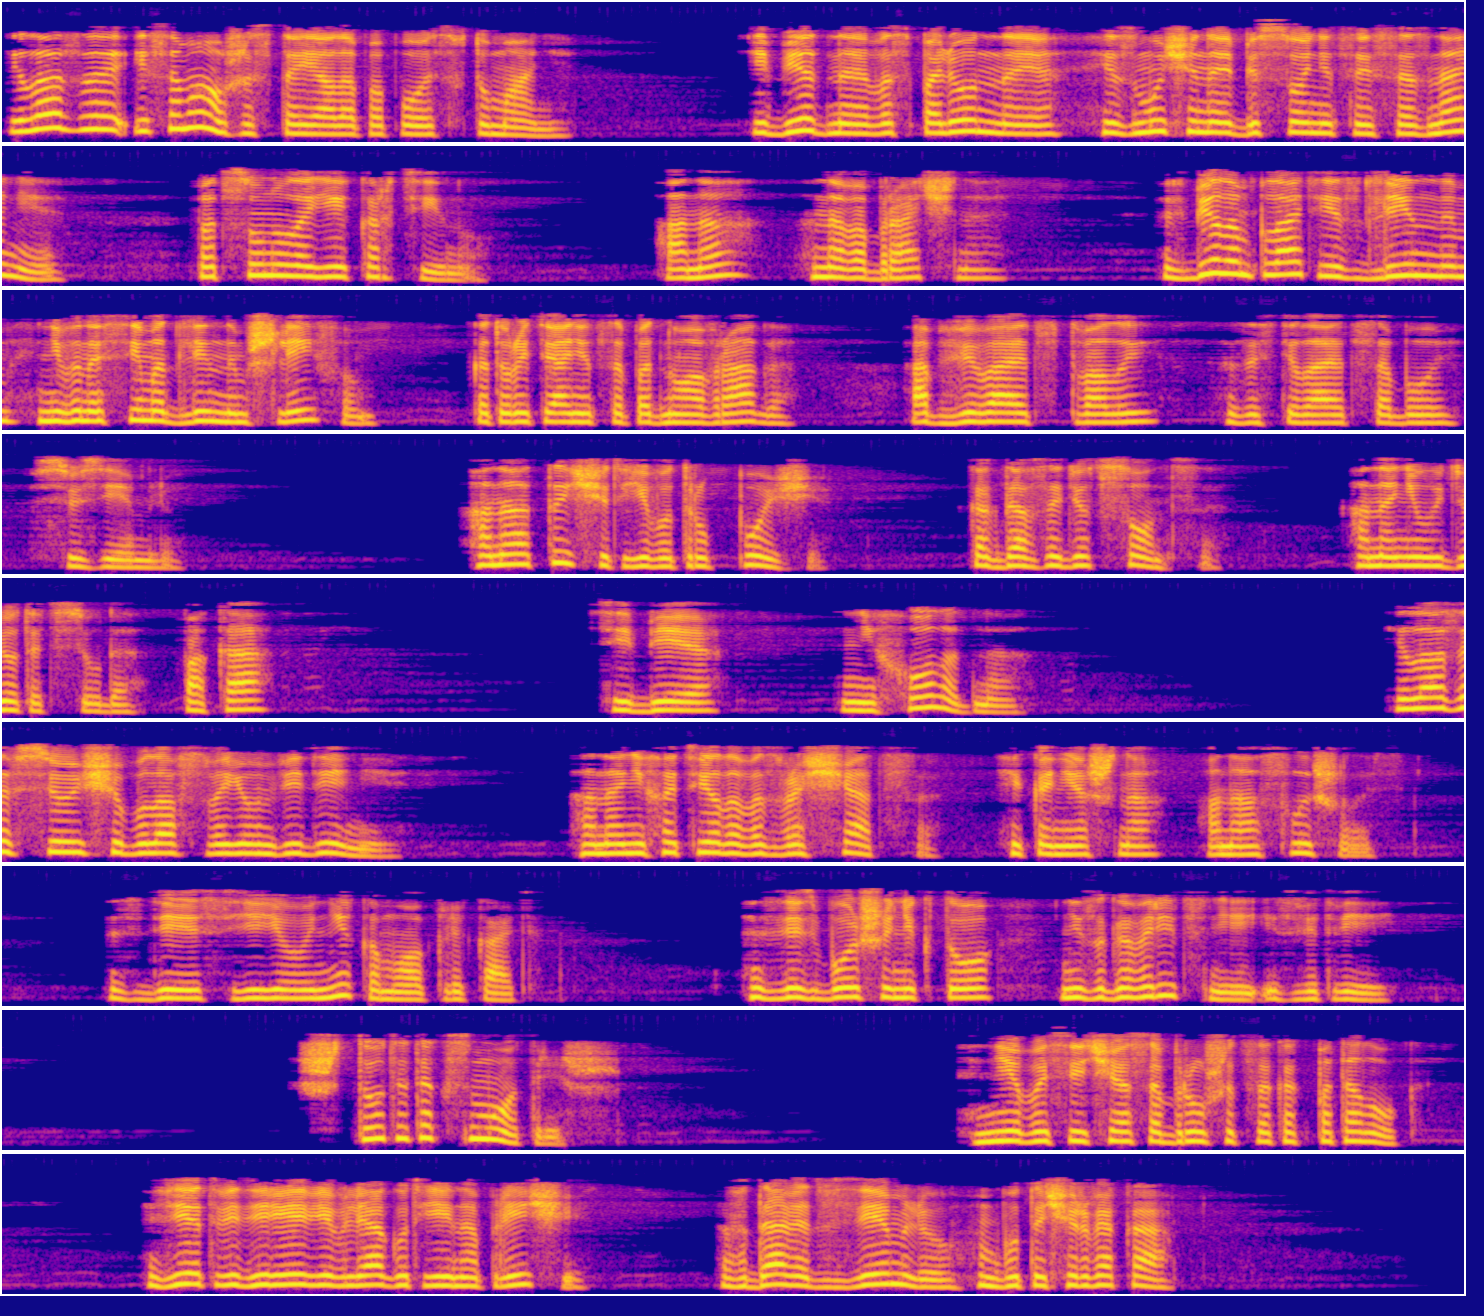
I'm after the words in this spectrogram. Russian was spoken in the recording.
И Лаза и сама уже стояла по пояс в тумане. И бедное, воспаленное, измученное бессонницей сознание подсунуло ей картину. Она, новобрачная, в белом платье с длинным, невыносимо длинным шлейфом, который тянется по дну оврага, обвивает стволы, застилает собой всю землю. Она отыщет его труп позже, когда взойдет солнце. Она не уйдет отсюда, пока... Тебе не холодно? И Лаза все еще была в своем видении. Она не хотела возвращаться, и, конечно, она ослышалась. Здесь ее некому окликать. Здесь больше никто не заговорит с ней из ветвей. «Что ты так смотришь?» Небо сейчас обрушится, как потолок. Ветви деревьев лягут ей на плечи, вдавят в землю, будто червяка.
